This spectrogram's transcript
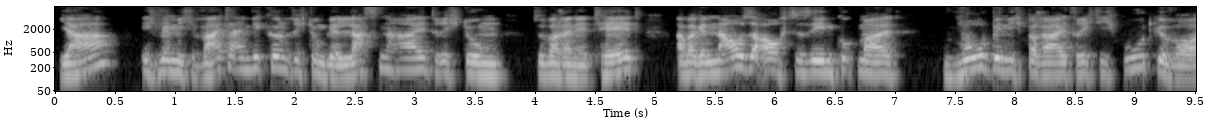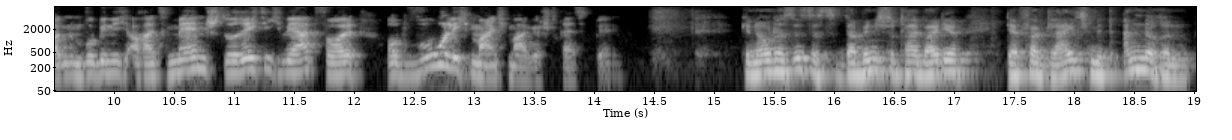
ja, ich will mich weiterentwickeln Richtung Gelassenheit, Richtung Souveränität, aber genauso auch zu sehen, guck mal, wo bin ich bereits richtig gut geworden und wo bin ich auch als Mensch so richtig wertvoll, obwohl ich manchmal gestresst bin. Genau das ist es. Da bin ich total bei dir. Der Vergleich mit anderen,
